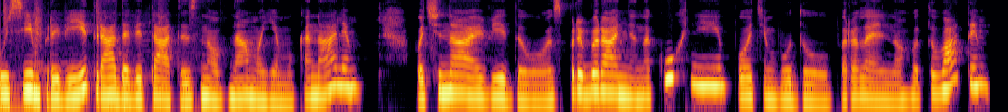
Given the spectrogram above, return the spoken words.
Усім привіт! Рада вітати знов на моєму каналі. Починаю відео з прибирання на кухні, потім буду паралельно готувати.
